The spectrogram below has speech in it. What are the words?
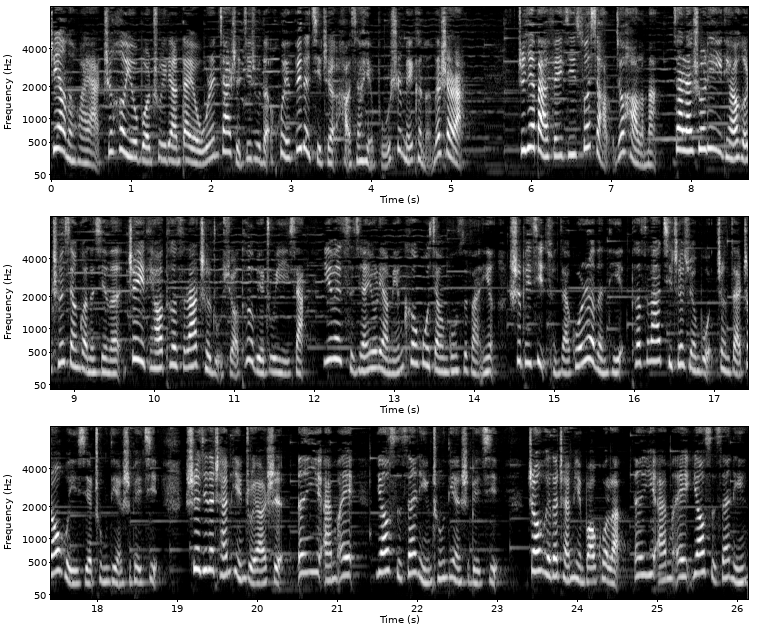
这样的话呀，之后优博出一辆带有无人驾驶技术的会飞的汽车，好像也不是没可能的事儿啊。直接把飞机缩小了就好了嘛。再来说另一条和车相关的新闻，这一条特斯拉车主需要特别注意一下，因为此前有两名客户向公司反映适配器存在过热问题，特斯拉汽车宣布正在召回一些充电适配器，涉及的产品主要是 NEMA 幺四三零充电适配器。召回的产品包括了 NEMA 幺四三零、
